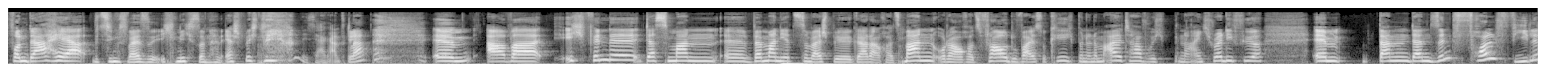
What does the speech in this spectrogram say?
Von daher, beziehungsweise ich nicht, sondern er spricht mich an, ist ja ganz klar. Ähm, aber ich finde, dass man, äh, wenn man jetzt zum Beispiel gerade auch als Mann oder auch als Frau, du weißt, okay, ich bin in einem Alter, wo ich bin eigentlich ready für, ähm, dann, dann sind voll viele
